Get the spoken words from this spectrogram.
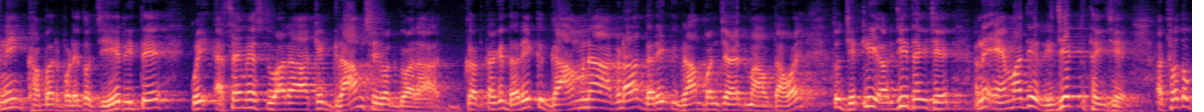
એની ખબર પડે. તો જે રીતે કોઈ એસએમએસ દ્વારા કે ગ્રામ સેવક દ્વારા કારણ કે દરેક ગામના આંકડા દરેક ગ્રામ પંચાયતમાં આવતા હોય, તો જેટલી અરજી થઈ છે અને એમાં જે રિજેક્ટ થઈ છે, અથવા તો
